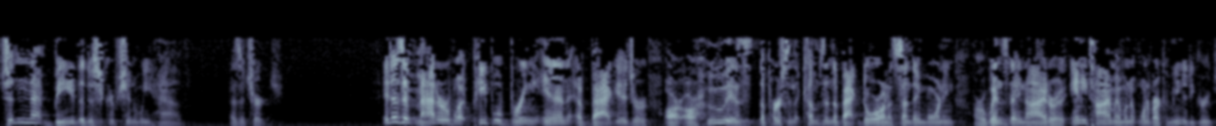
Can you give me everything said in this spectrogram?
Shouldn't that be the description we have as a church? It doesn't matter what people bring in of baggage or, or, or who is the person that comes in the back door on a Sunday morning or a Wednesday night or any time in one of our community groups.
